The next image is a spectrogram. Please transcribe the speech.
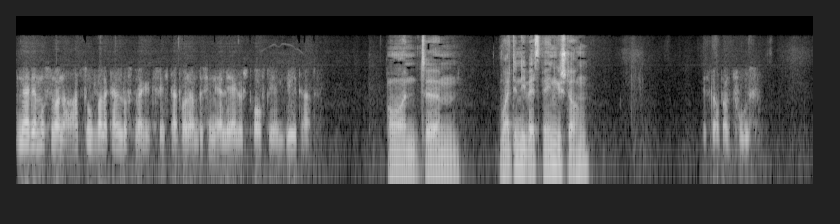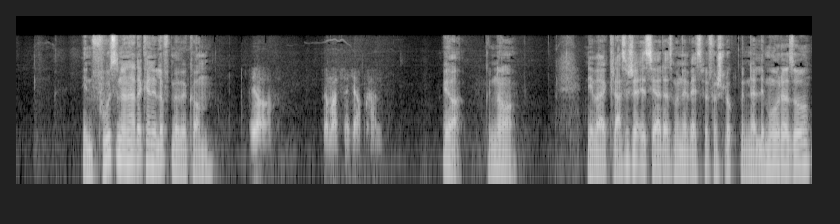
Na, der musste mal einen Arzt rufen, weil er keine Luft mehr gekriegt hat, weil er ein bisschen allergisch drauf reagiert hat. Und ähm, wo hat denn die Wespe hingestochen? Ich glaube am Fuß. In den Fuß und dann hat er keine Luft mehr bekommen. Ja, wenn man es nicht ab kann. Ja, genau. Nee, weil klassischer ist ja, dass man eine Wespe verschluckt mit einer Limo oder so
